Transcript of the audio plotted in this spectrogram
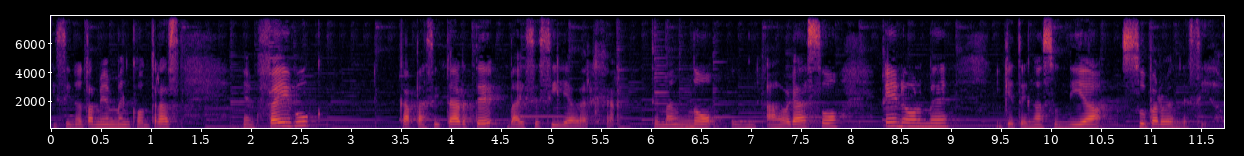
Y si no, también me encontrás en Facebook capacitarte by Cecilia Berger. Te mando un abrazo enorme y que tengas un día súper bendecido.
